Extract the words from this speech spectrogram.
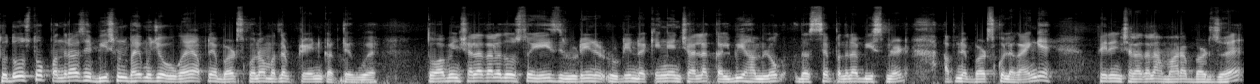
तो दोस्तों, पंद्रह से बीस मिनट भाई मुझे हो गए अपने बर्ड्स को ना मतलब ट्रेन करते हुए। तो अब इन ताला दोस्तों, यही रूटीन रूटीन रखेंगे। इन कल भी हम लोग दस से पंद्रह बीस मिनट अपने बर्ड्स को लगाएँगे। फिर इन ताला हमारा बर्ड जो है,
